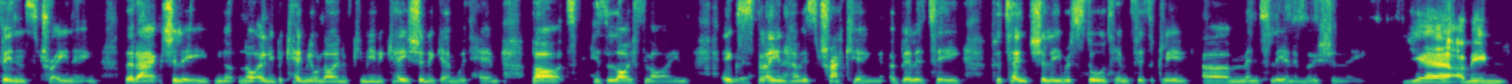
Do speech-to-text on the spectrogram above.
Finn's training that actually not, not, only became your line of communication again with him, but his lifeline. Explain yeah. how his tracking ability potentially restored him physically, um, mentally, and emotionally. Yeah, I mean,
